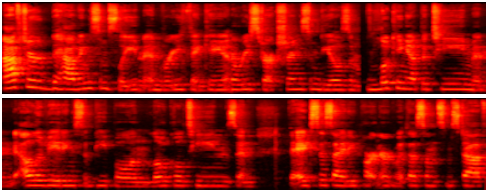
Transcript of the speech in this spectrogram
after having some sleep and rethinking and restructuring some deals and looking at the team and elevating some people and local teams and the Ag Society partnered with us on some stuff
